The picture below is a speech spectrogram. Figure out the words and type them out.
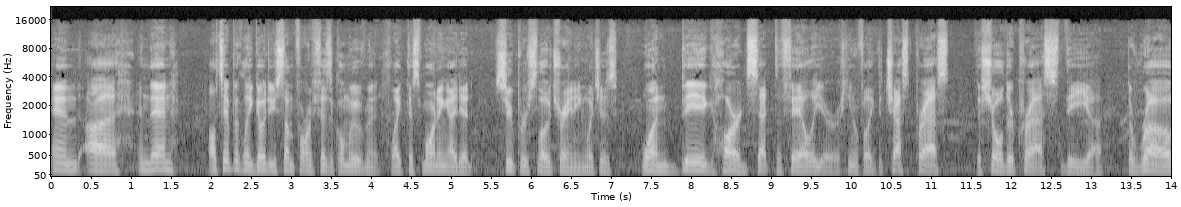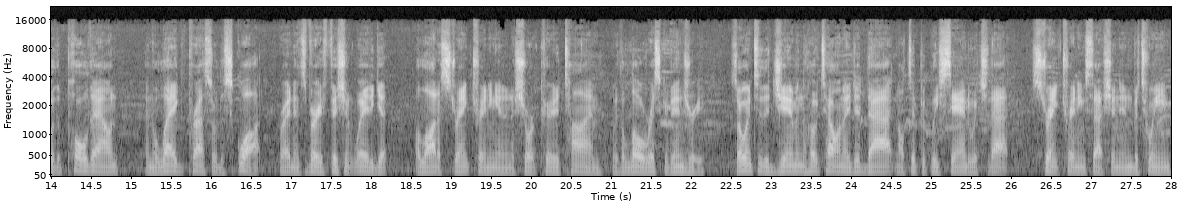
and uh, and then I'll typically go do some form of physical movement. Like this morning, I did super slow training, which is one big hard set to failure. You know, for like the chest press, the shoulder press, the uh, the row, the pull down, and the leg press or the squat. Right, and it's a very efficient way to get a lot of strength training in in a short period of time with a low risk of injury. So I went to the gym in the hotel and I did that, and I'll typically sandwich that strength training session in between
